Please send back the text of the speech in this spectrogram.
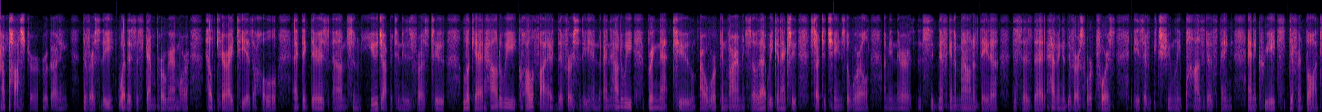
our posture regarding diversity, whether it's a STEM program or healthcare IT as a whole. I think there is um, some huge opportunities for us to look at how do we qualify diversity and, and how do we bring that to our work environment so that we can actually start to change the world. I mean, there are a significant amount of data that says that having a diverse workforce is an extremely positive thing and it creates different thoughts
